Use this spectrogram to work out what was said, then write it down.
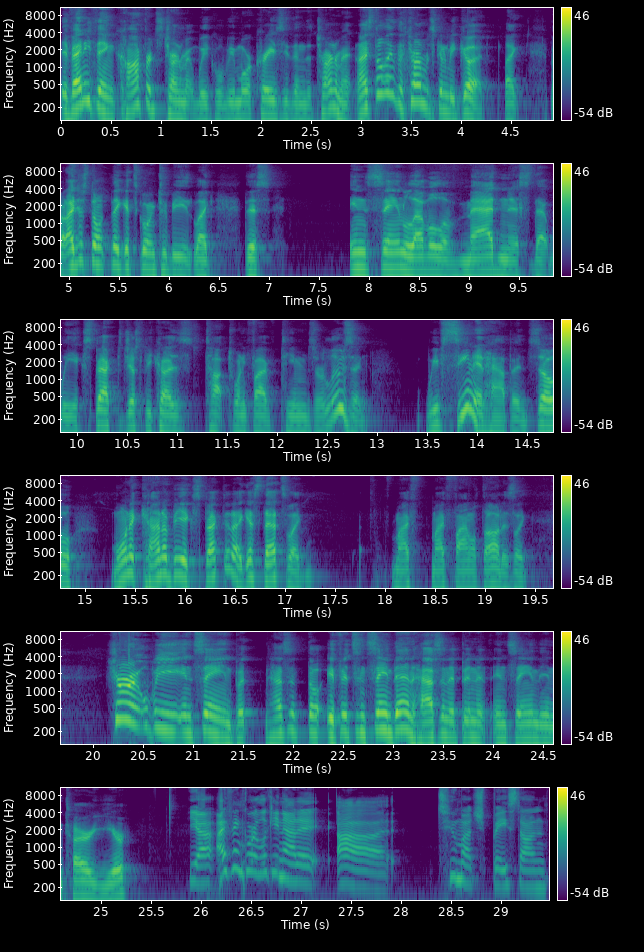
if anything, conference tournament week will be more crazy than the tournament. And I still think the tournament's going to be good. Like, but I just don't think it's going to be like this insane level of madness that we expect just because top 25 teams are losing. We've seen it happen. So won't it kind of be expected? I guess that's like my my final thought is like sure it will be insane, but hasn't though if it's insane then hasn't it been insane the entire year? Yeah, I think we're looking at it uh, too much based on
